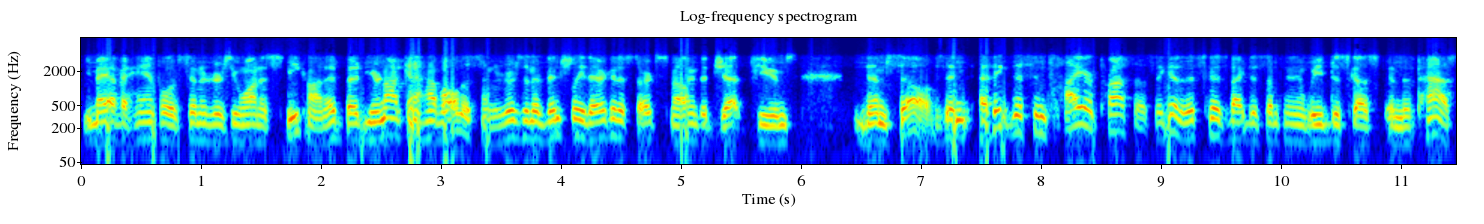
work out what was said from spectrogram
you may have a handful of senators who want to speak on it, but you're not going to have all the senators, and eventually they're going to start smelling the jet fumes themselves. And I think this entire process, again, this goes back to something that we've discussed in the past.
